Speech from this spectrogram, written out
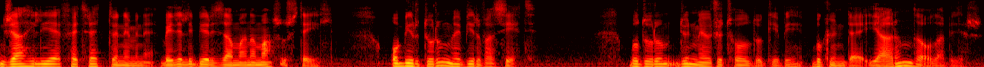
cahiliye fetret dönemine belirli bir zamana mahsus değil. O bir durum ve bir vaziyet. Bu durum dün mevcut olduğu gibi bugün de yarın da olabilir.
